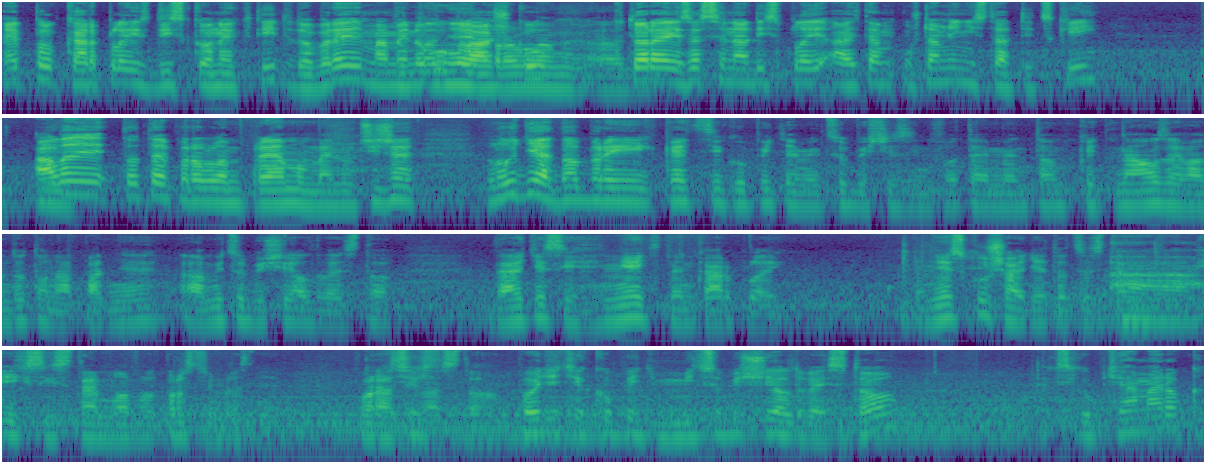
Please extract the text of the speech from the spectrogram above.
Apple CarPlay is disconnected, dobre, máme Toto novú hlášku, problém, ktorá je zase na displeji, aj tam, už tam není statický, ale Toto je problém priamo menu. Čiže ľudia dobrí, keď si kúpite Mitsubishi s infotainmentom, keď naozaj vám toto napadne, a Mitsubishi L200, dajte si hneď ten CarPlay. Neskúšajte to cez ten A- ich systém, lebo proste mrzne. Porazí vás to. pôjdete kúpiť Mitsubishi L200, tak si kúpte Amarok.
